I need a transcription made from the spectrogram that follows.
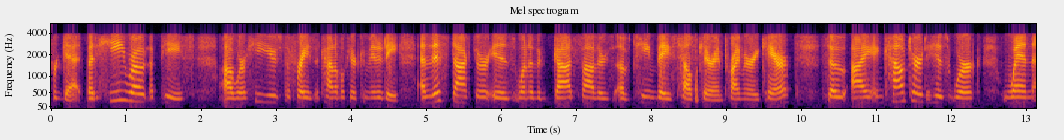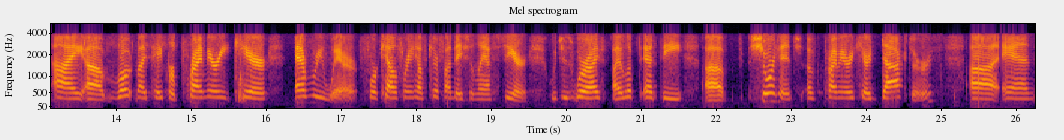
forget, but he wrote a piece uh, where he used the phrase accountable care community. And this doctor is one of the godfathers of team based healthcare and primary care. So I encountered his work when I uh, wrote my paper, Primary Care Everywhere, for California Healthcare Foundation last year, which is where I, I looked at the uh, shortage of primary care doctors uh, and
